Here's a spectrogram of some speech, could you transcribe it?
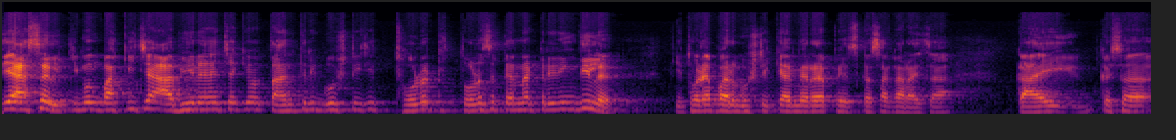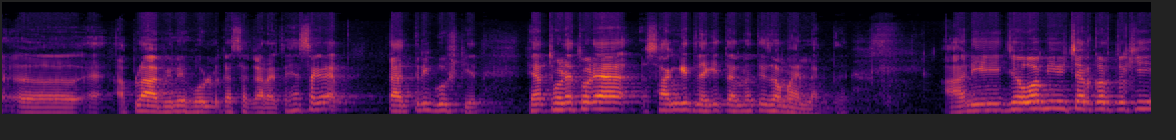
ते असेल की मग बाकीच्या अभिनयाच्या किंवा तांत्रिक गोष्टीची थोडं थोडंसं त्यांना ट्रेनिंग दिलं की थोड्याफार गोष्टी कॅमेरा फेस कसा करायचा काय कसं आपला अभिनय होल्ड कसा करायचा ह्या सगळ्या तांत्रिक गोष्टी आहेत. ह्या थोड्या थोड्या सांगितल्या की त्यांना ते जमायला लागतं. आणि जेव्हा मी विचार करतो की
